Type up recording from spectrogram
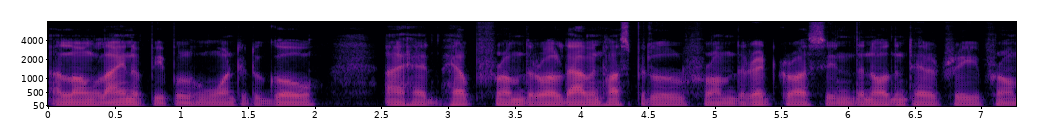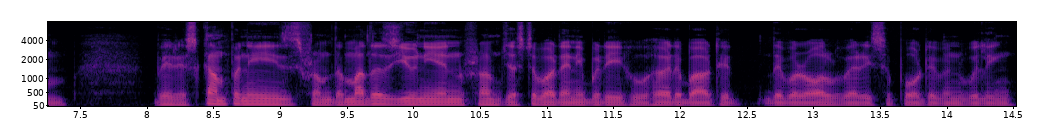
a long line of people who wanted to go. I had help from the Royal Darwin Hospital, from the Red Cross in the Northern Territory, from various companies, from the Mothers Union, from just about anybody who heard about it. They were all very supportive and willing.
